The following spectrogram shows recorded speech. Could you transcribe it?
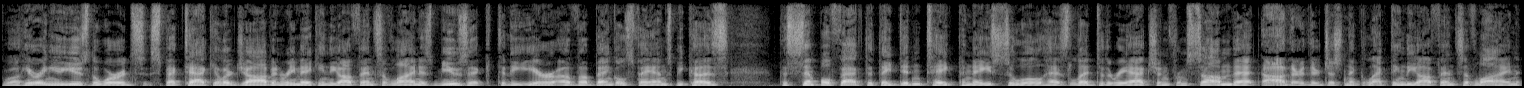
Well, hearing you use the words spectacular job in remaking the offensive line is music to the ear of uh, Bengals fans because the simple fact that they didn't take Penei Sewell has led to the reaction from some that, ah, oh, they're, they're just neglecting the offensive line,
